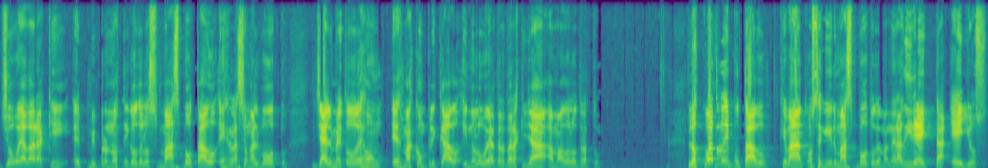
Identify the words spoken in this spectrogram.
yo voy a dar aquí eh, mi pronóstico de los más votados en relación al voto. Ya el método de Home es más complicado y no lo voy a tratar aquí ya, Amado lo trató. Los cuatro diputados que van a conseguir más votos de manera directa, ellos,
